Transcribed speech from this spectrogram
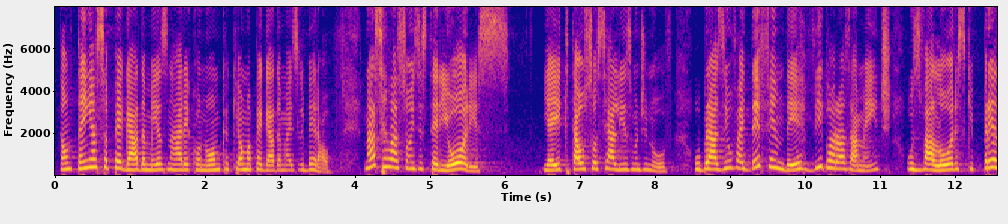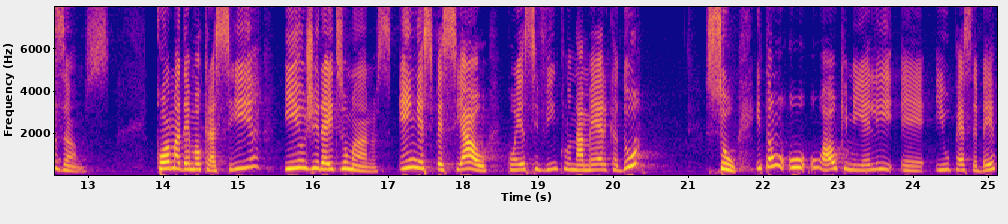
Então, tem essa pegada mesmo na área econômica, que é uma pegada mais liberal. Nas relações exteriores, e aí que está o socialismo de novo, o Brasil vai defender vigorosamente os valores que prezamos, como a democracia e os direitos humanos, em especial com esse vínculo na América do Sul. Então, o, o Alckmin ele, é, e o PSDB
